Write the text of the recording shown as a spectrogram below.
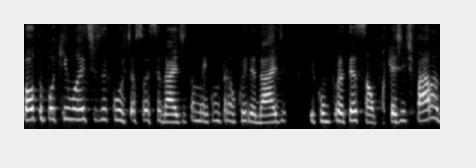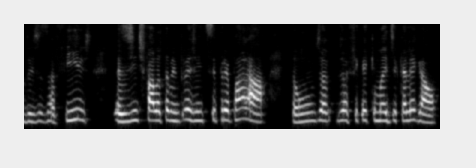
Volta um pouquinho antes e curte a sua cidade também com tranquilidade e com proteção, porque a gente fala dos desafios, mas a gente fala também para a gente se preparar. Então, já, já fica aqui uma dica legal.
